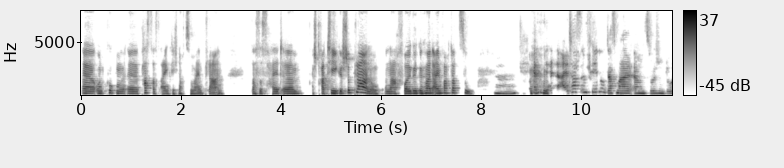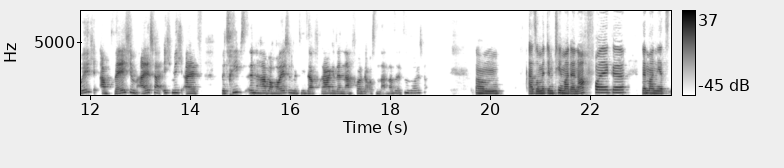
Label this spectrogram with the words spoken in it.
äh, und gucken, äh, passt das eigentlich noch zu meinem Plan. Das ist halt ähm, strategische Planung. Nachfolge gehört einfach dazu. Hm. Hätten Sie eine Altersempfehlung, dass mal ähm, zwischendurch, ab welchem Alter ich mich als Betriebsinhaber heute mit dieser Frage der Nachfolge auseinandersetzen sollte? Ähm, also mit dem Thema der Nachfolge, wenn man jetzt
